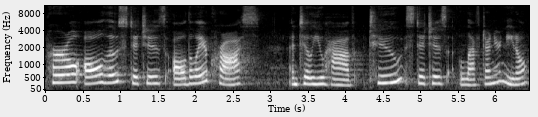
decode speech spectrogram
Purl all those stitches all the way across until you have two stitches left on your needle.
